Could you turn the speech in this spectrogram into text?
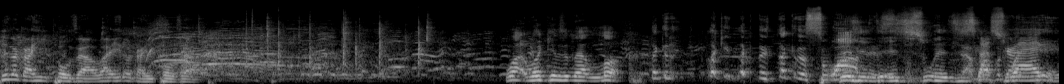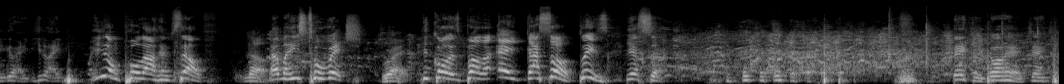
He look like he pulls out, right? He look like he pulls out. What? What gives him that look? Look at the, look at look at the, look at the suaveness. his, his, his, he's got swag. Yeah, he like he like he don't pull out himself. No. I mean, he's too rich. Right. He called his brother, hey, garçon, please. Yes, sir. Thank you. Go ahead, thank you.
